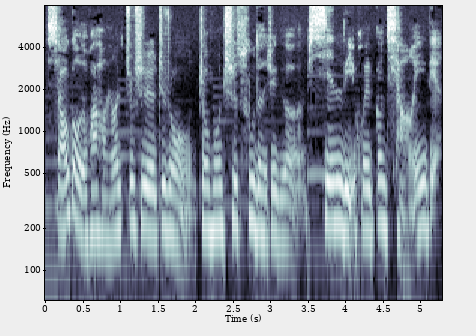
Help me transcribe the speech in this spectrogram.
小狗的话，好像就是这种争风吃醋的这个心理会更强一点。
